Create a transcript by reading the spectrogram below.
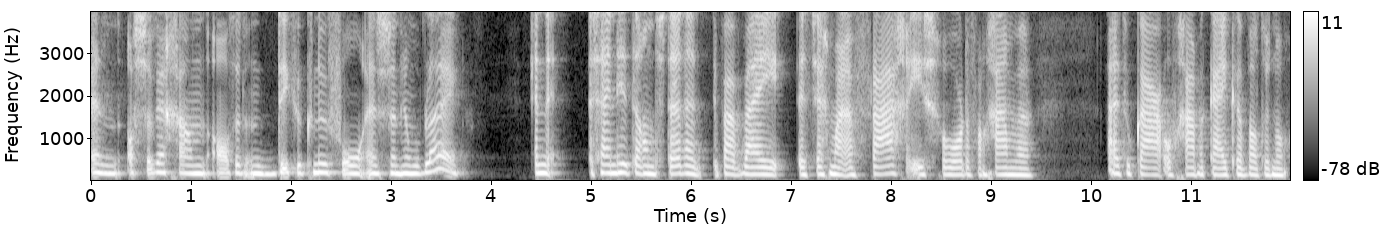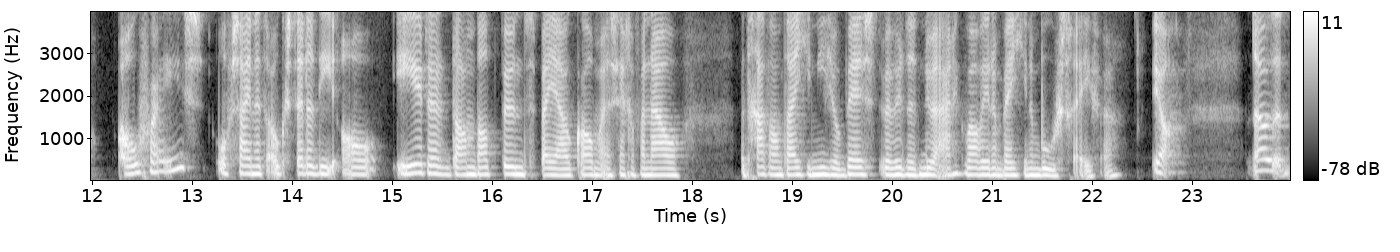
En als ze weggaan, altijd een dikke knuffel en ze zijn helemaal blij. En zijn dit dan stellen waarbij het zeg maar een vraag is geworden van gaan we uit elkaar of gaan we kijken wat er nog over is? Of zijn het ook stellen die al eerder dan dat punt bij jou komen en zeggen van nou, het gaat al een tijdje niet zo best. We willen het nu eigenlijk wel weer een beetje een boost geven. Ja, nou,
